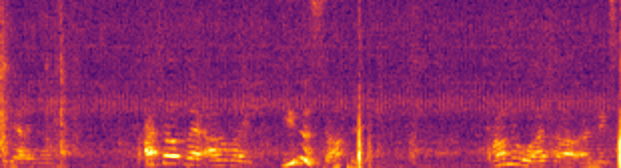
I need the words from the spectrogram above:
You gotta go. I felt that I was like, you just stopped it. I don't know why I thought I mixed up.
